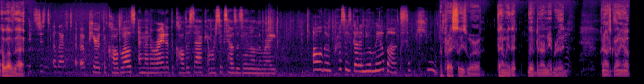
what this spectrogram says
I love that. It's just a left up here at the Caldwells and then a right at the cul-de-sac, and we're six houses in on the right. Oh, the Presley's got a new mailbox. So cute. The Presleys were a family that lived in our neighborhood when I was growing up.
